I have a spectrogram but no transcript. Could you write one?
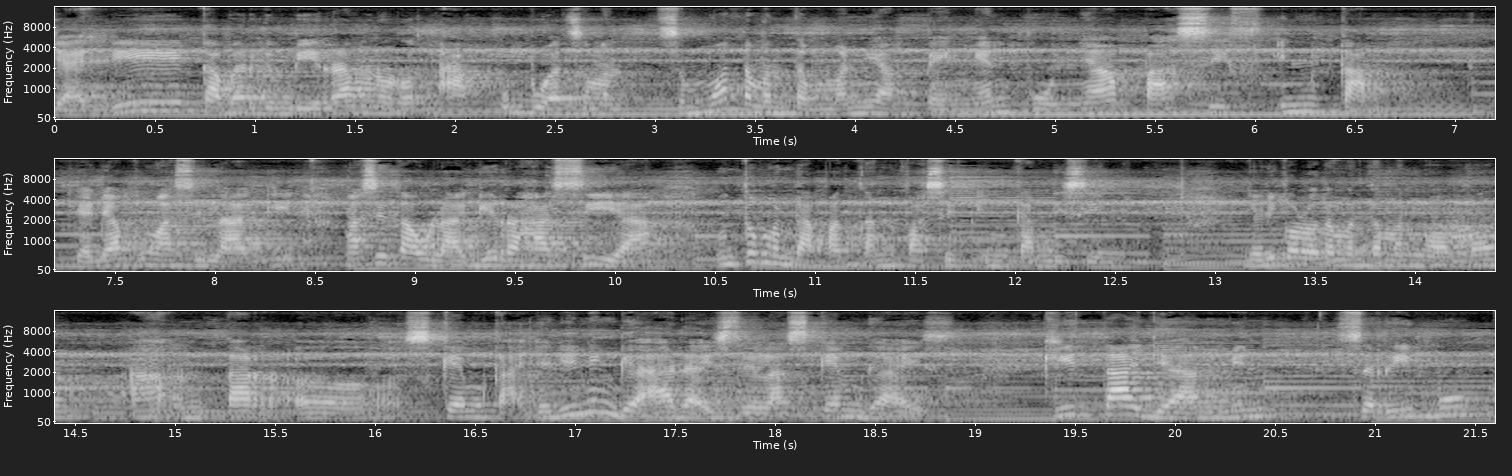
Jadi kabar gembira menurut aku buat semua teman-teman yang pengen punya pasif income. Jadi aku ngasih lagi, ngasih tahu lagi rahasia untuk mendapatkan pasif income di sini. Jadi kalau teman-teman ngomong ah entar uh, scam kak, jadi ini nggak ada istilah scam guys. Kita jamin 1000%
